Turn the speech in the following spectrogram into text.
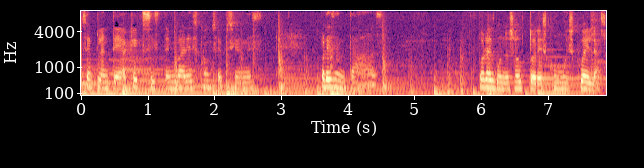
se plantea que existen varias concepciones presentadas por algunos autores como escuelas,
